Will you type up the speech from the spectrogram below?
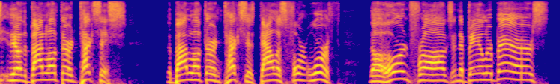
you know the battle out there in Texas, the battle out there in Texas, Dallas Fort Worth, the Horned Frogs and the Baylor Bears.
